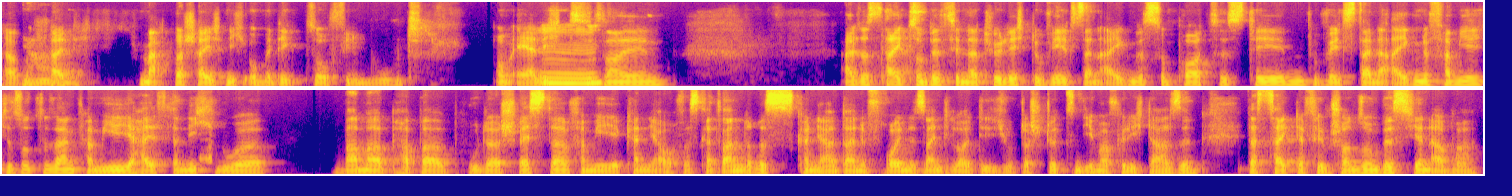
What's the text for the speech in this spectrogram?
Ja, ja. macht wahrscheinlich nicht unbedingt so viel Mut, um ehrlich mhm. zu sein. Also es zeigt so ein bisschen natürlich, du wählst dein eigenes Supportsystem, du wählst deine eigene Familie sozusagen. Familie heißt dann nicht nur Mama, Papa, Bruder, Schwester. Familie kann ja auch was ganz anderes, kann ja deine Freunde sein, die Leute, die dich unterstützen, die immer für dich da sind. Das zeigt der Film schon so ein bisschen, aber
